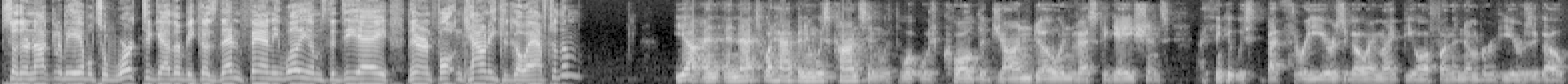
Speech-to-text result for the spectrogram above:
so they're not going to be able to work together because then Fani Willis, the DA there in Fulton County could go after them? Yeah, and, and that's what happened in Wisconsin with what was called the John Doe investigations. I think it was about three years ago. I might be off on the number of years ago,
